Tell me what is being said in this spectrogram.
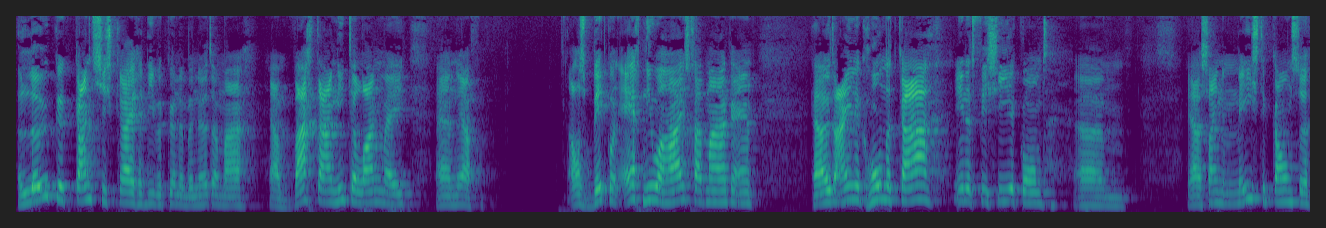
leuke kansjes krijgen die we kunnen benutten. Maar ja, wacht daar niet te lang mee. En ja, als Bitcoin echt nieuwe highs gaat maken en ja, uiteindelijk 100k in het vizier komt, um, ja, zijn de meeste kansen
